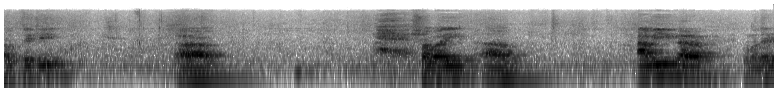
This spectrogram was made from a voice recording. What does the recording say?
প্রত্যেকেই। সবাই আমি তোমাদের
